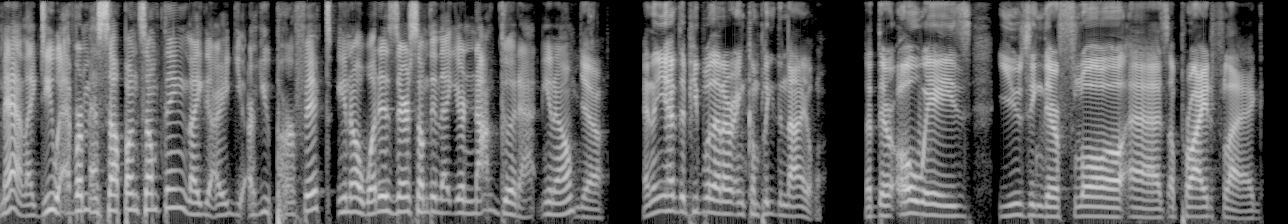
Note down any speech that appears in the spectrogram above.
man, like, do you ever mess up on something? Like, are you, are you perfect? You know, what is there something that you're not good at, you know? Yeah. And then you have the people that are in complete denial. That they're always using their flaw as a pride flag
